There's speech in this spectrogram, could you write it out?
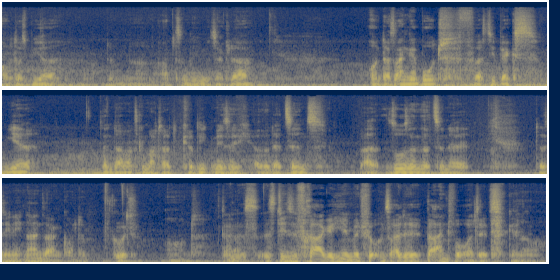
auch das Bier dann äh, abzunehmen, ist ja klar. Und das Angebot, was die Becks mir dann damals gemacht hat, kreditmäßig, also der Zins, war so sensationell, dass ich nicht Nein sagen konnte. Gut. Und Dann ist, ist diese Frage hiermit für uns alle beantwortet. genau.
